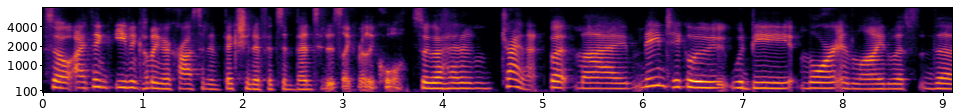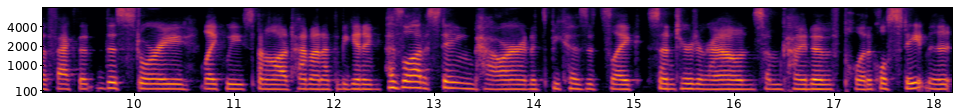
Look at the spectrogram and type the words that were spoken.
So I think even coming across it in fiction, if it's invented, is like really cool. So go ahead and try that. But my main takeaway would be more in line with the fact that this story, like we spent a lot of time on at the beginning, has a lot of staying power. And it's because it's like centered around some kind of political statement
